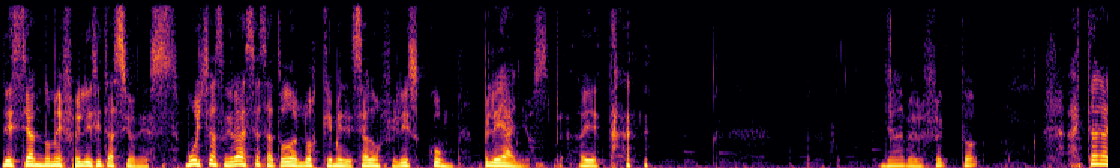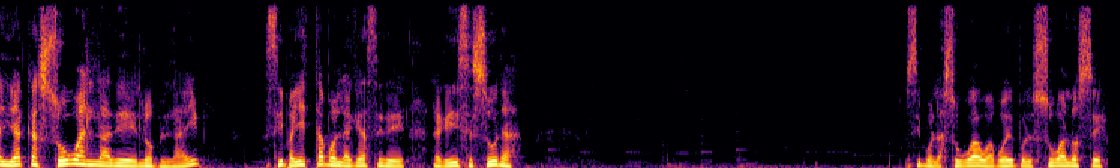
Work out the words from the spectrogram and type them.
deseándome felicitaciones. Muchas gracias a todos los que me desearon feliz cumpleaños. Ahí está. ya, perfecto. Ahí está la Yaka Suwa, la de Love Live. Sí, pues ahí está por la que hace de. la que dice Suna. Sí, por la Suwawa, por, por el Suba lo sé.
